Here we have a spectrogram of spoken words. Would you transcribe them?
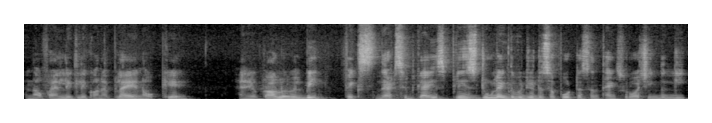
and now finally click on apply and OK and your problem will be fixed. That's it guys. Please do like the video to support us and thanks for watching the Geek.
